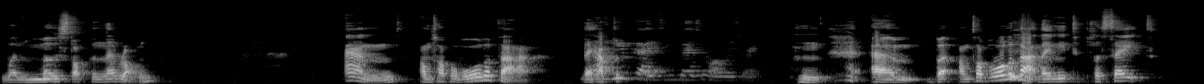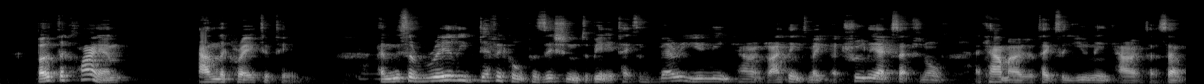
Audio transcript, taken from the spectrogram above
when most often they're wrong. And on top of all of that, they have to You guys, you guys are always right. um, but on top of all of that, they need to placate both the client and the creative team. And it's a really difficult position to be in. It takes a very unique character, I think, to make a truly exceptional account manager takes a unique character. So,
